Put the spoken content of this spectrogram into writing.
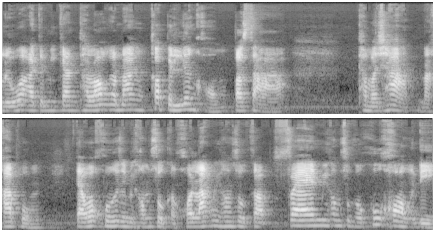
หรือว่าอาจจะมีการทะเลาะกันบ้าง ก็เป็นเรื่องของภาษาธรรมชาตินะครับผมแต่ว่าคุณก็จะมีความสุขกับคนรักมีความสุขกับแฟนมีความสุขกับคู่ครองดี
